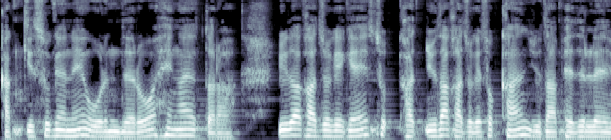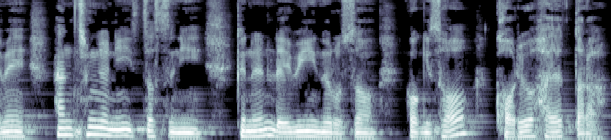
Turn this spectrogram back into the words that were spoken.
각기 소견에 오른 대로 행하였더라. 유다 가족에게 소- 가- 유다 가족에 속한 유다 베들레헴에 한 청년이 있었으니 그는 레위인으로서 거기서 거류하였더라.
